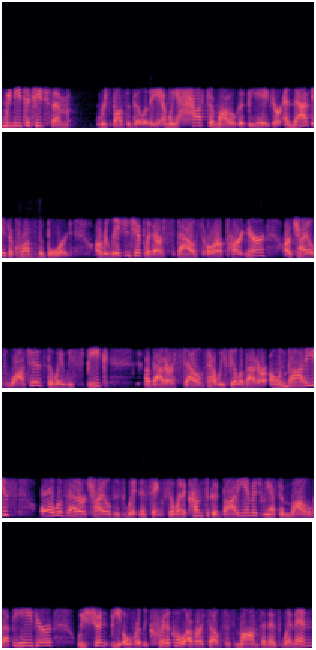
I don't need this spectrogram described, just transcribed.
we need to teach them responsibility and we have to model good behavior and that is across mm-hmm. the board our relationship with our spouse or our partner our child watches the way we speak about ourselves how we feel about our own bodies all of that our child is witnessing. So when it comes to good body image we have to model that behavior. We shouldn't be overly critical of ourselves as moms and as women.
